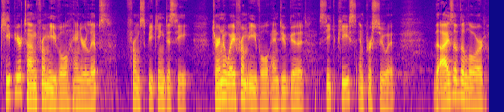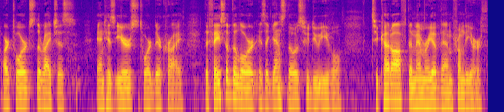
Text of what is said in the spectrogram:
Keep your tongue from evil and your lips from speaking deceit. Turn away from evil and do good. Seek peace and pursue it. The eyes of the Lord are towards the righteous, and his ears toward their cry. The face of the Lord is against those who do evil, to cut off the memory of them from the earth.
